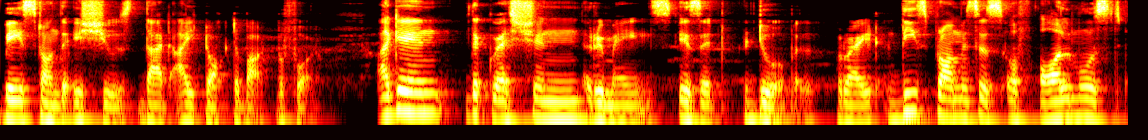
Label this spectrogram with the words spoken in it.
based on the issues that I talked about before. Again, the question remains is it doable, right? These promises of almost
